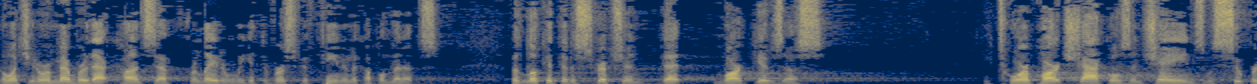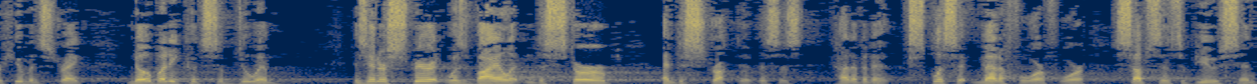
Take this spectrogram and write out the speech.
I want you to remember that concept for later when we get to verse 15 in a couple minutes. But look at the description that Mark gives us. He tore apart shackles and chains with superhuman strength. Nobody could subdue him. His inner spirit was violent and disturbed and destructive. This is kind of an explicit metaphor for substance abuse and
